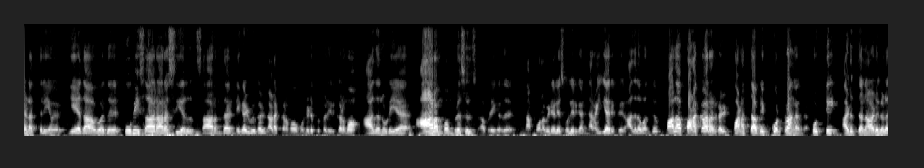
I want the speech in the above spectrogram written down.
இடத்துலையும் ஏதாவது புவிசார் அரசியல் சார்ந்த நிகழ்வுகள் நடக்கணுமோ முன்னெடுப்புகள் இருக்கணுமோ அதனுடைய ஆரம்பம் பிரசில்ஸ் அப்படிங்கிறது நான் போன வீடியோலயே சொல்லியிருக்கேன். நிறைய இருக்கு. அதுல வந்து பல பணக்காரர்கள் பணத்தை அப்படியே கொட்டுறாங்க கொட்டி அடுத்த நாடுகளை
